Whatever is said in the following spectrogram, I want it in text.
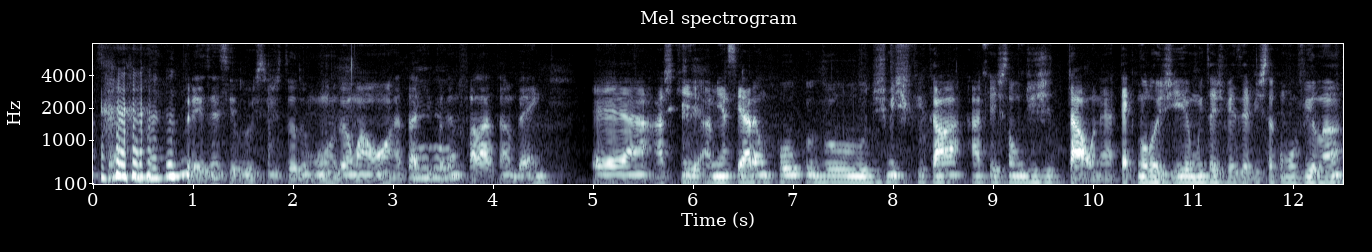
presença ilustre de todo mundo. É uma honra estar Uhum. aqui podendo falar também. É, acho que a minha seara é um pouco do desmistificar a questão digital, né? A tecnologia muitas vezes é vista como vilã,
